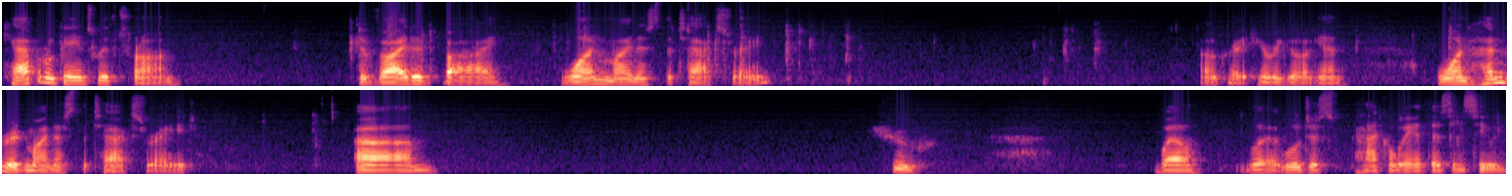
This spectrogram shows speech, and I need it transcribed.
capital gains withdrawn divided by 1 minus the tax rate. Oh, great. Here we go again. 100 minus the tax rate. Um, whew. Well, we'll just hack away at this and see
